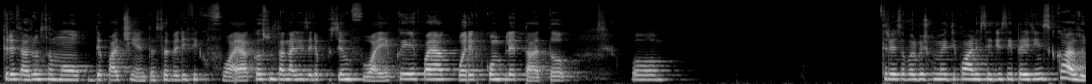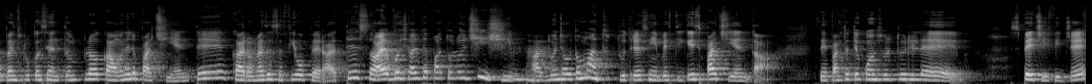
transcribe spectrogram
trebuie să ajung să mă ocup de pacientă, să verific foaia, că sunt analizele puse în foaie, că e foaia corect completată. Uh, trebuie să vorbești cu medicul anestezist să-i prezinți cazul, pentru că se întâmplă ca unele paciente care urmează să fie operate să aibă și alte patologii și mm-hmm. atunci automat tu trebuie să investighezi pacienta, să-i faci toate consulturile specifice,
